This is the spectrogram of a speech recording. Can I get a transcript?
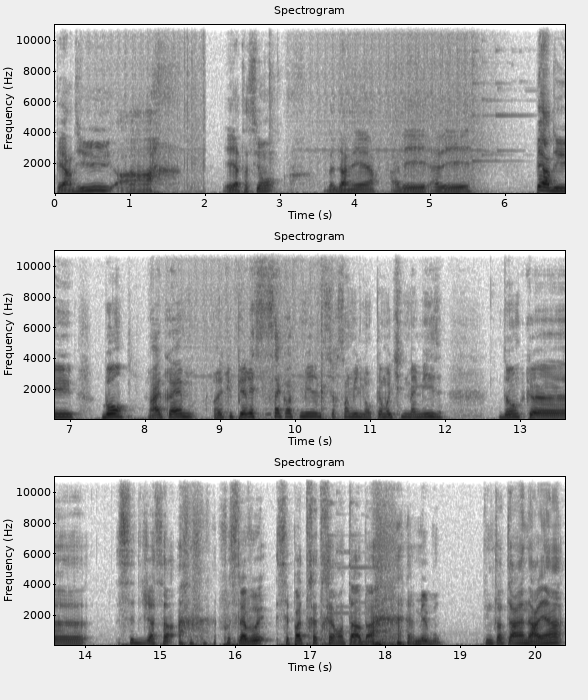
perdu. Ah. Et attention, la dernière. Allez, allez. Perdu. Bon, j'aurais quand même récupéré 50 000 sur 100 000, donc la moitié de ma mise. Donc, euh, c'est déjà ça. Faut se l'avouer, c'est pas très très rentable. Hein. Mais bon, qui ne tente rien à rien.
